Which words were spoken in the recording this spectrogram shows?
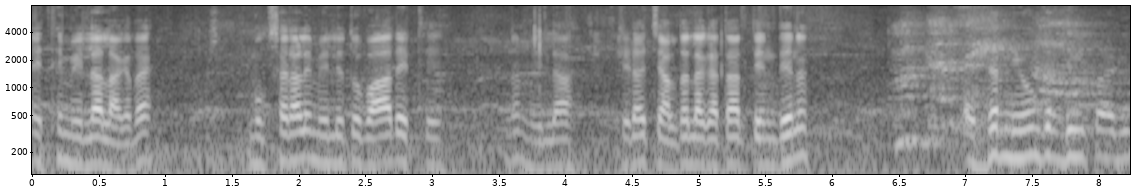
ਇੱਥੇ ਮੇਲਾ ਲੱਗਦਾ ਹੈ। ਮੁਕਤਸਰ ਵਾਲੇ ਮੇਲੇ ਤੋਂ ਬਾਅਦ ਇੱਥੇ ਨਾ ਮੇਲਾ ਜਿਹੜਾ ਚੱਲਦਾ ਲਗਾਤਾਰ 3 ਦਿਨ। ਇੱਧਰ ਨਿਊ ਗੁਰਦੀਪ ਆ ਗਈ।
